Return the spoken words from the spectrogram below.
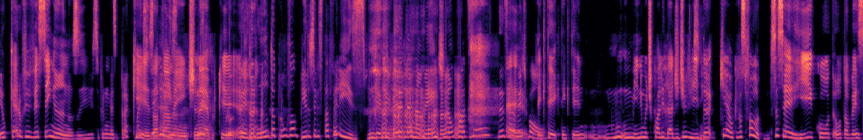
eu quero viver 100 anos. E você pergunta, mas pra quê mas exatamente, né? Porque. Pergunta para um vampiro se ele está feliz. Porque viver eternamente não pode ser necessariamente é, bom. Tem que ter, tem que ter um mínimo de qualidade de vida, Sim. que é o que você falou. Não precisa ser rico, ou, ou talvez.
